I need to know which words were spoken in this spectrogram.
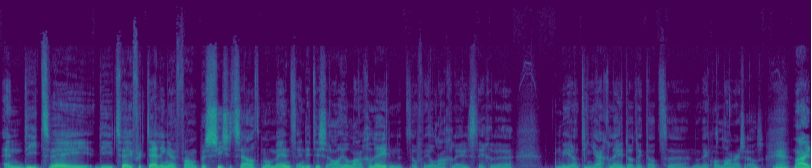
En die twee, die twee vertellingen van precies hetzelfde moment, en dit is al heel lang geleden, of heel lang geleden, het is tegen de, meer dan tien jaar geleden dat ik dat, eh dat denk ik wel langer zelfs. Ja. Maar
